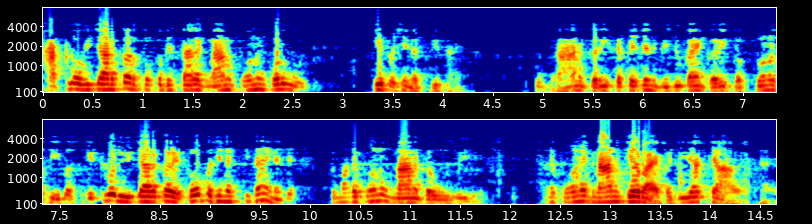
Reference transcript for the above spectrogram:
આટલો વિચાર કર તો પછી તારે જ્ઞાન કોનું કરવું એ પછી નક્કી થાય. તું જ્ઞાન કરી શકે છે ને બીજું કાંઈ કરી શકતો નથી, બસ એટલો જ વિચાર કરે તો પછી નક્કી થાય ને તો મારે કોનું જ્ઞાન કરવું જોઈએ? અને કોને જ્ઞાન કહેવાય? પછી વ્યાખ્યા આવે થાય.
